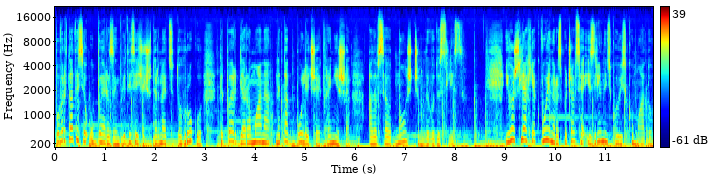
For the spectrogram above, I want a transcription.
Повертатися у березень 2014 року тепер для Романа не так боляче, як раніше, але все одно щемливо до сліз. Його шлях як воїна розпочався із рівненського військомату,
